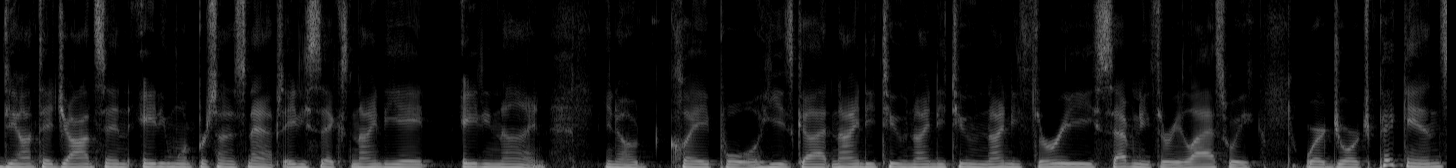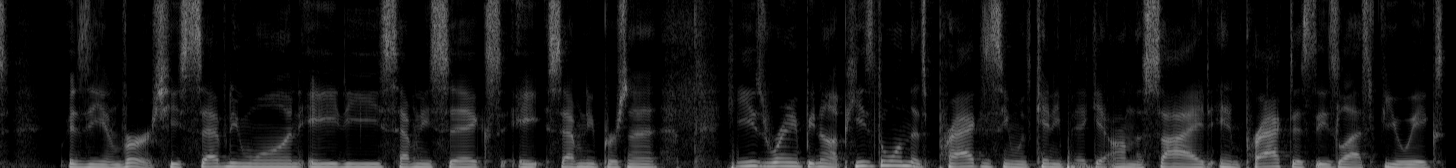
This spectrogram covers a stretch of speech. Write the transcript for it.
Diontae Johnson, 81% of snaps, 86, 98, 89. You know, Claypool, he's got 92, 92, 93, 73 last week, where George Pickens is the inverse. He's 71, 80, 76, 8, 70%. He's ramping up. He's the one that's practicing with Kenny Pickett on the side in practice these last few weeks.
